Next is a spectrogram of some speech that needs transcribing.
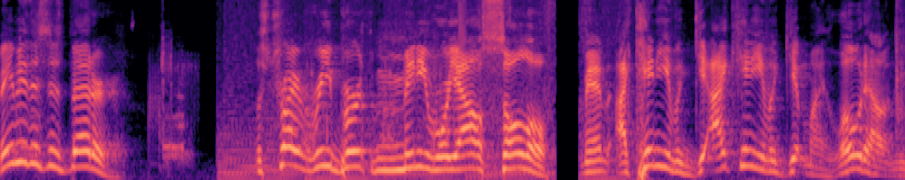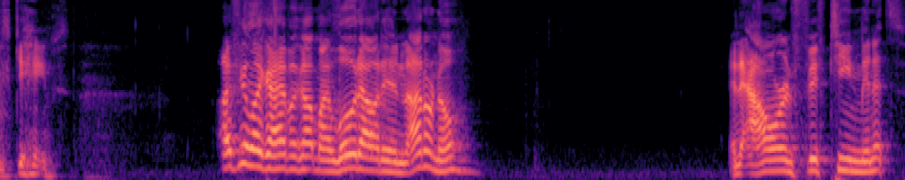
Maybe this is better. Let's try Rebirth Mini Royale solo. Man, I can't even get I can't even get my loadout in these games. I feel like I haven't got my loadout in, I don't know. An hour and 15 minutes.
